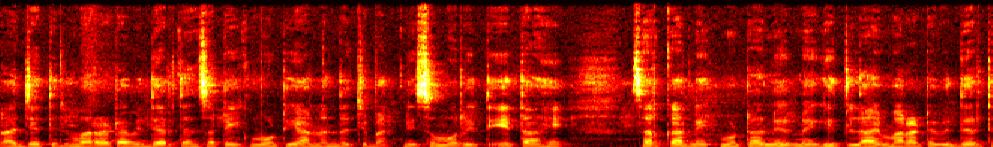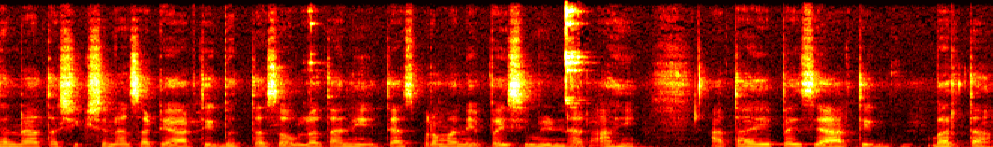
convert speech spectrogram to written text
राज्यातील मराठा विद्यार्थ्यांसाठी एक मोठी आनंदाची बातमी समोर येत येत आहे. सरकारने एक मोठा निर्णय घेतला आहे. मराठा विद्यार्थ्यांना आता शिक्षणासाठी आर्थिक भत्ता सवलत आणि त्याचप्रमाणे पैसे मिळणार आहे. आता हे पैसे आर्थिक भरता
